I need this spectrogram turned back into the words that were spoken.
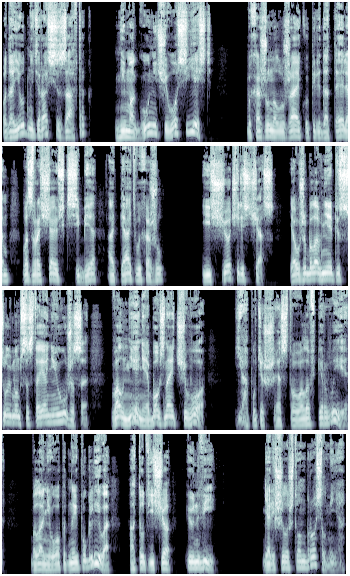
Подают на террасе завтрак, не могу ничего съесть. Выхожу на лужайку перед отелем, возвращаюсь к себе, опять выхожу. Еще через час я уже была в неописуемом состоянии ужаса, волнения, бог знает чего. Я путешествовала впервые, была неопытна и пуглива, а тут еще Юнви. Я решила, что он бросил меня.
